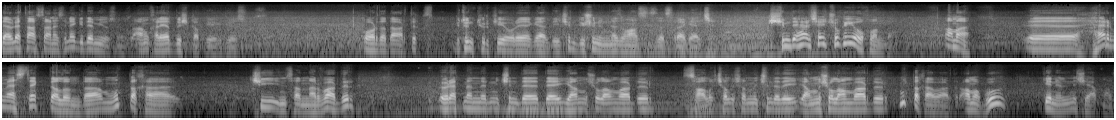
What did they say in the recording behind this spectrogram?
devlet hastanesine gidemiyorsunuz. Ankara'ya dış kapıya gidiyorsunuz. Orada da artık bütün Türkiye oraya geldiği için düşünün ne zaman sizde sıra gelecek. Şimdi her şey çok iyi o konuda. Ama e, her meslek dalında mutlaka çiğ insanlar vardır. Öğretmenlerin içinde de yanlış olan vardır. Sağlık çalışanının içinde de yanlış olan vardır. Mutlaka vardır. Ama bu genelini şey yapmaz.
